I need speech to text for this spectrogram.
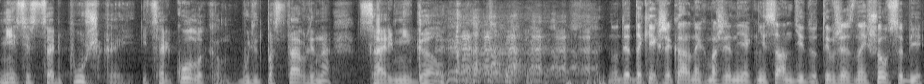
вместе с царь Пушкой и царь Колоком будет поставлена царь Мигалка. Ну, для таких шикарних машин, як Нісан, діду, ти вже знайшов собі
